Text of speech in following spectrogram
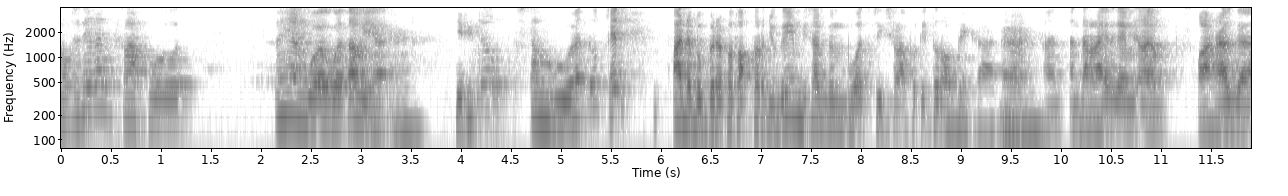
maksudnya kan selaput nah yang gua gua tahu ya. Hmm. jadi tuh setahu gua tuh kan ada beberapa faktor juga yang bisa membuat si selaput itu robek kan Hmm. An- antara lain kayak misalnya olahraga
